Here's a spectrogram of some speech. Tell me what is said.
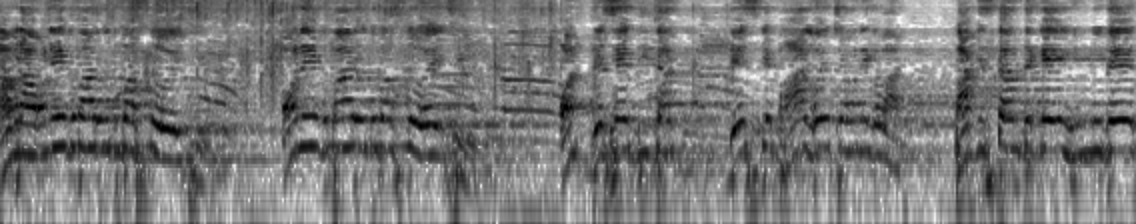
আমরা অনেকবার উদ্বাস্ত হয়েছি। অনেকবার উদ্বাস্ত হয়েছি। দেশের দ্বিজা- দেশকে ভাগ হয়েছে অনেকবার। পাকিস্তান থেকে হিন্দুদের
